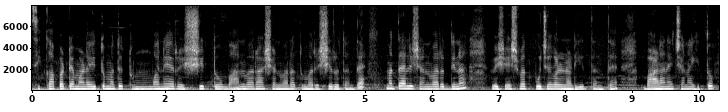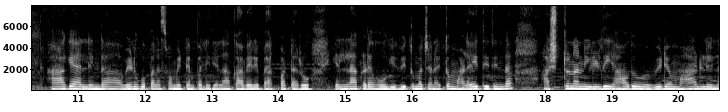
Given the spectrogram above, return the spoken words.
ಸಿಕ್ಕಾಪಟ್ಟೆ ಮಳೆ ಇತ್ತು, ಮತ್ತು ತುಂಬಾ ರಶ್ ಇತ್ತು. ಭಾನುವಾರ, ಶನಿವಾರ ತುಂಬ ರಶ್ ಇರುತ್ತಂತೆ. ಮತ್ತು ಅಲ್ಲಿ ಶನಿವಾರದ ದಿನ ವಿಶೇಷವಾದ ಪೂಜೆಗಳು ನಡೆಯುತ್ತಂತೆ. ಭಾಳನೇ ಚೆನ್ನಾಗಿತ್ತು. ಹಾಗೆ ಅಲ್ಲಿಂದ ವೇಣುಗೋಪಾಲ ಸ್ವಾಮಿ ಟೆಂಪಲ್ ಇದೆಯಲ್ಲ, ಕಾವೇರಿ ಬ್ಯಾಕ್ ವಾಟರು ಎಲ್ಲ ಕಡೆ ಹೋಗಿದ್ವಿ. ತುಂಬ ಚೆನ್ನಾಗಿತ್ತು. ಮಳೆ ಇದ್ದಿದ್ದರಿಂದ ಅಷ್ಟು ನಾನು ಇಳ್ದು ಯಾವುದು ವೀಡಿಯೋ ಮಾಡಲಿಲ್ಲ.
